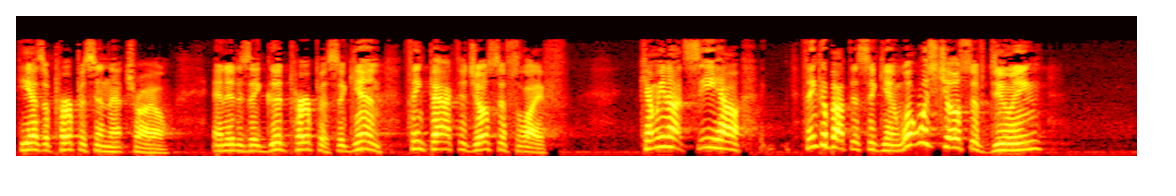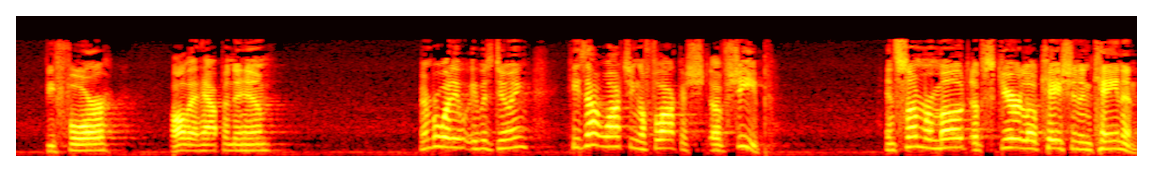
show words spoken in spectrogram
He has a purpose in that trial, and it is a good purpose. Again, think back to Joseph's life. Can we not see how? Think about this again. What was Joseph doing before all that happened to him? Remember what he was doing? He's out watching a flock of sheep in some remote, obscure location in Canaan.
